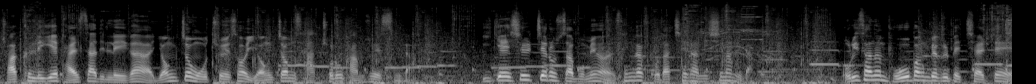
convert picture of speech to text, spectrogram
좌클릭의 발사 딜레이가 0.5초에서 0.4초로 감소했습니다. 이게 실제로 쏴보면 생각보다 체감이 심합니다. 오리사는 보호 방벽을 배치할 때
